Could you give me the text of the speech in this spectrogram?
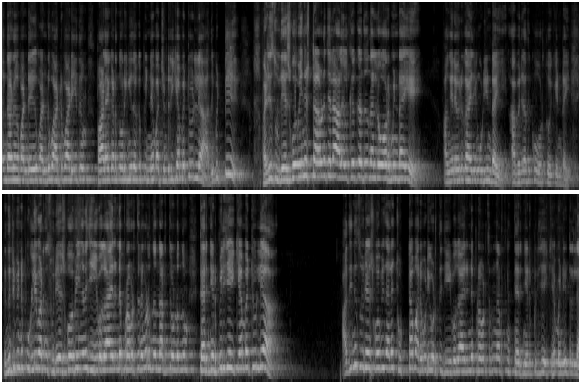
എന്താണ് പണ്ട് പണ്ട് പാട്ട് പാടിയതും പാളയെ കിടന്നുറങ്ങിയതൊക്കെ പിന്നെ വച്ചുകൊണ്ടിരിക്കാൻ പറ്റില്ല. അത് വിട്ട്. പക്ഷേ സുരേഷ് ഗോപിനെ ഇഷ്ടമാണ് ചില ആളുകൾക്കൊക്കെ അത് നല്ല ഓർമ്മയുണ്ടായേ. അങ്ങനെ ഒരു കാര്യം കൂടി ഉണ്ടായി. അവരത് ഓർത്ത് നോക്കിയിട്ടുണ്ടായി എന്നിട്ട് പിന്നെ പുള്ളി പറഞ്ഞു സുരേഷ് ഗോപി ഇങ്ങനെ ജീവകാരുണ്യ പ്രവർത്തനങ്ങളൊന്നും നടത്തിക്കൊണ്ടൊന്നും തെരഞ്ഞെടുപ്പിൽ ജയിക്കാൻ പറ്റില്ല. അതിന് സുരേഷ് ഗോപി നല്ല ചുട്ട മറുപടി കൊടുത്ത് ജീവകാരുണ്യ പ്രവർത്തനം നടത്തുന്ന തെരഞ്ഞെടുപ്പിൽ ജയിക്കാൻ വേണ്ടിയിട്ടില്ല.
